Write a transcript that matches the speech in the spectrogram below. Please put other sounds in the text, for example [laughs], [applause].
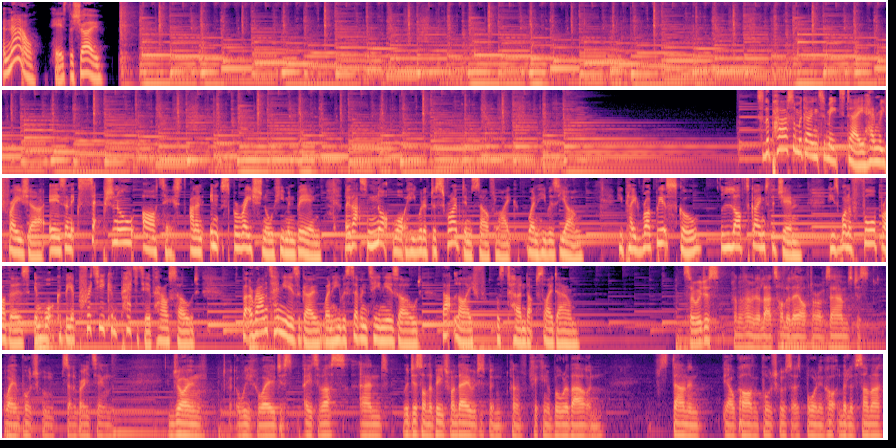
And now, here's the show. The person we're going to meet today, Henry Fraser, is an exceptional artist and an inspirational human being, though that's not what he would have described himself like when he was young. He played rugby at school, loved going to the gym. He's one of four brothers in what could be a pretty competitive household. But around 10 years ago, when he was 17 years old, that life was turned upside down. So we're just kind of having a lad's holiday after our exams, just away in Portugal, celebrating, enjoying a week away, just eight of us. And we're just on the beach one day, we've just been kind of kicking a ball about and down in the Algarve in Portugal, so it's boiling hot in the middle of summer.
